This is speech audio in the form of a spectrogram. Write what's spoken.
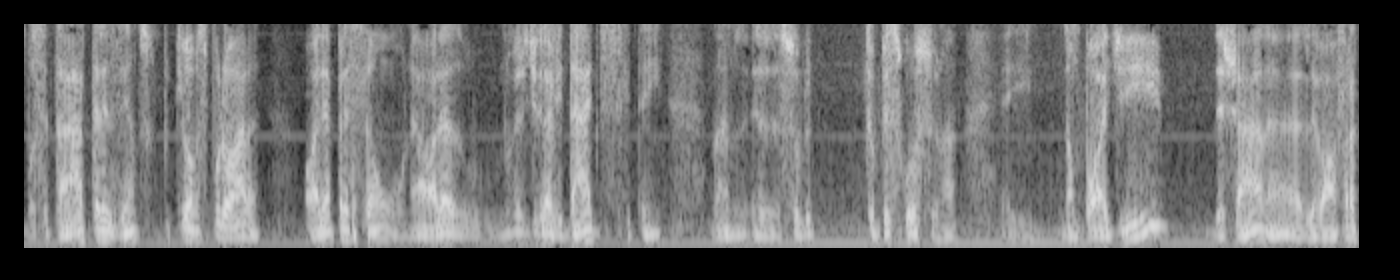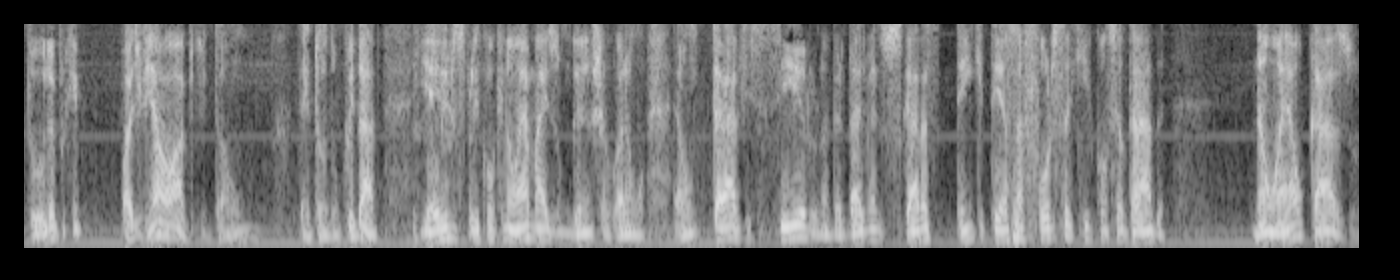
você está a 300 km por hora. Olha a pressão, né? olha o número de gravidades que tem né, sobre o teu pescoço. Né? E não pode deixar né, levar uma fratura, porque pode vir a óbito. Então tem todo um cuidado. E aí ele me explicou que não é mais um gancho, agora é um, é um travesseiro, na verdade, mas os caras têm que ter essa força aqui concentrada. Não é o caso,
